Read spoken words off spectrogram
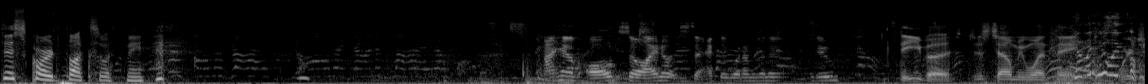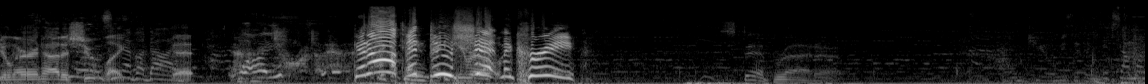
Discord fucks with me. I have alt, so I know exactly what I'm gonna do. D.Va, just tell me one thing. Where'd you learn how to shoot like Never die. that? Why? Get up and do shit. McCree! Step right up. Did someone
